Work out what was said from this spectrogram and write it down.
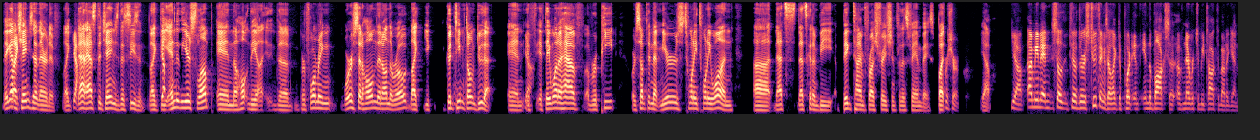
They got to like, change that narrative. Like yeah. that has to change this season. Like the yep. end of the year slump and the whole the uh, the performing worse at home than on the road. Like you, good teams don't do that. And yeah. if if they want to have a repeat or something that mirrors 2021, uh, that's that's going to be big time frustration for this fan base. But for sure, yeah, yeah. I mean, and so th- there's two things I like to put in, in the box of never to be talked about again.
